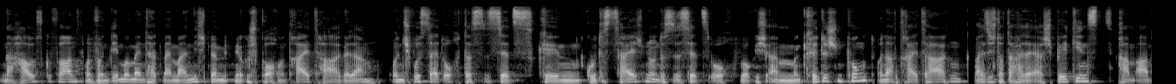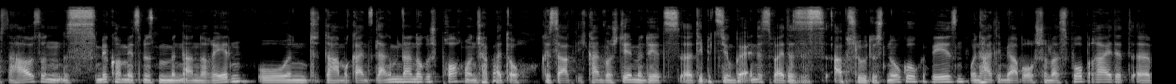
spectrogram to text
nach Haus gefahren. Und von dem Moment hat mein Mann nicht mehr mit mir gesprochen, drei Tage lang. Und ich wusste halt auch, das ist jetzt kein gutes Zeichen und das ist jetzt auch wirklich am kritischen Punkt. Und nach drei Tagen, weiß ich noch, da hatte er Spätdienst, kam abends nach Hause und ist mir kommen, jetzt müssen wir miteinander reden. Und da haben wir ganz lange miteinander gesprochen und ich habe halt auch gesagt, ich kann verstehen, wenn du jetzt äh, die Beziehung beendest, weil das ist absolutes No-Go gewesen und hatte mir aber auch schon was vorbereitet, äh,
